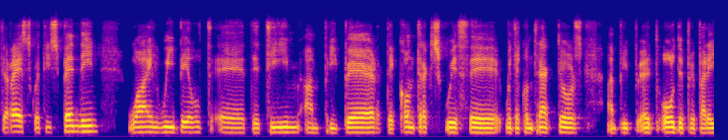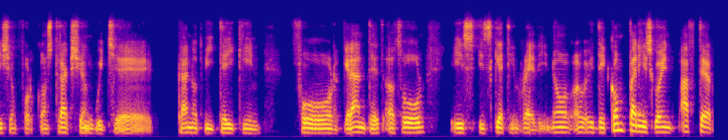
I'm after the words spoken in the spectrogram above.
the rest, what is pending, while we build uh, the team and prepare the contracts uh, with the contractors and prepare all the preparation for construction, which cannot be taken for granted at all is is getting ready. No, uh, the company is going after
